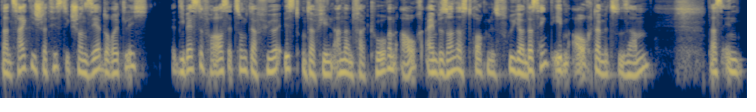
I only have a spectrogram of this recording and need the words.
dann zeigt die Statistik schon sehr deutlich, die beste Voraussetzung dafür ist unter vielen anderen Faktoren auch ein besonders trockenes Frühjahr. Und das hängt eben auch damit zusammen, dass in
